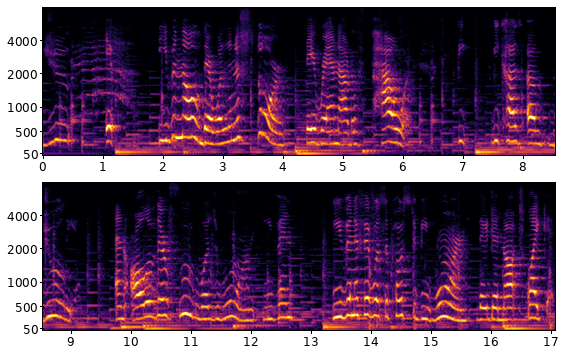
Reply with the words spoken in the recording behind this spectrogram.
Ju- it, even though there wasn't a storm, they ran out of power be- because of Julia. And all of their food was warm, even even if it was supposed to be warm, they did not like it.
